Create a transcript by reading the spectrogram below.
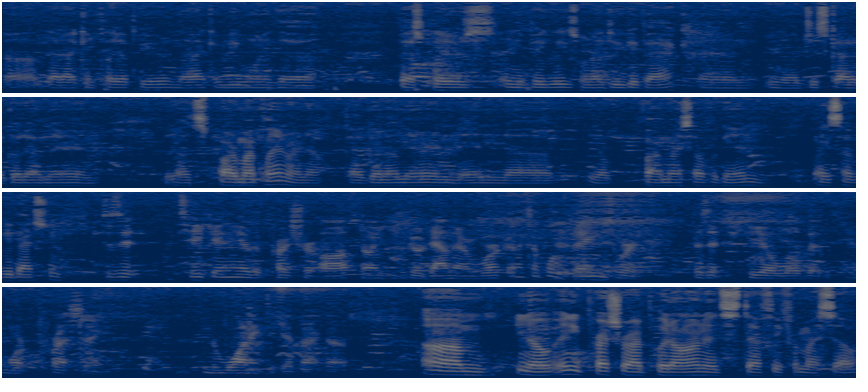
uh, that I can play up here and that I can be one of the best players in the big leagues when I do get back. And, you know, just got to go down there and, you know, it's part of my plan right now. Got to go down there and, and uh, you know, find myself again. Like I I'll be back soon. Does it take any of the pressure off knowing you can go down there and work on a couple of things, or does it feel a little bit more pressing in wanting to get back up? Um, you know, any pressure I put on, it's definitely for myself.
